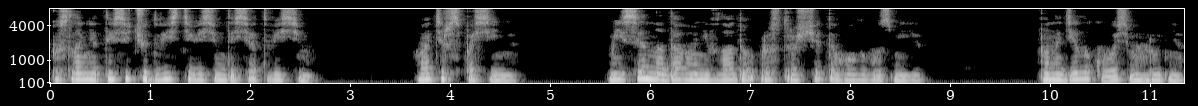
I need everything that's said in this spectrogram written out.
Послання 1288 Матір Спасіння. Мій син надав мені владу розтрощити голову Змія. Понеділок, 8 грудня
